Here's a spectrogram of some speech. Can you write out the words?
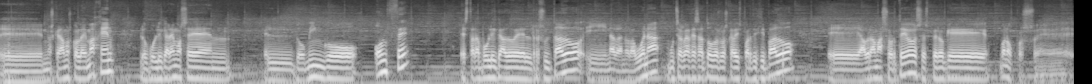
eh, nos quedamos con la imagen, lo publicaremos en el domingo 11, estará publicado el resultado y nada, enhorabuena, muchas gracias a todos los que habéis participado, eh, habrá más sorteos, espero que, bueno, pues eh,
